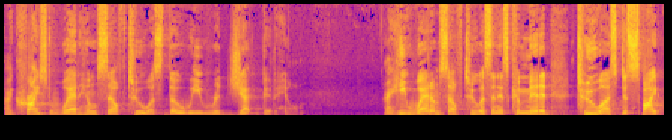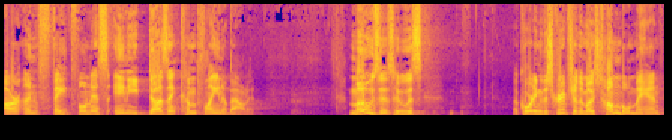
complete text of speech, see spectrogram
Right? Christ wed himself to us though we rejected him. Right? He wed himself to us and is committed to us despite our unfaithfulness, and he doesn't complain about it. Moses, who was, according to the scripture, the most humble man,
